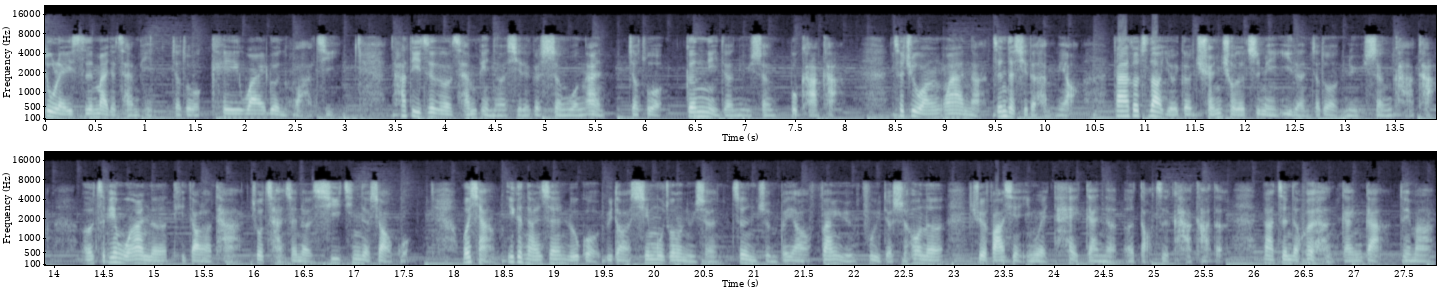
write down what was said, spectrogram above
杜蕾斯卖的产品，叫做 KY 润滑剂。他替这个产品呢写了一个神文案，叫做跟你的女神不卡卡。这句文案呐、啊，真的写得很妙。大家都知道有一个全球的知名艺人叫做女神卡卡，而这篇文案呢提到了她，就产生了吸睛的效果。我想，一个男生如果遇到心目中的女神，正准备要翻云覆雨的时候呢，却发现因为太干了而导致卡卡的，那真的会很尴尬，对吗？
